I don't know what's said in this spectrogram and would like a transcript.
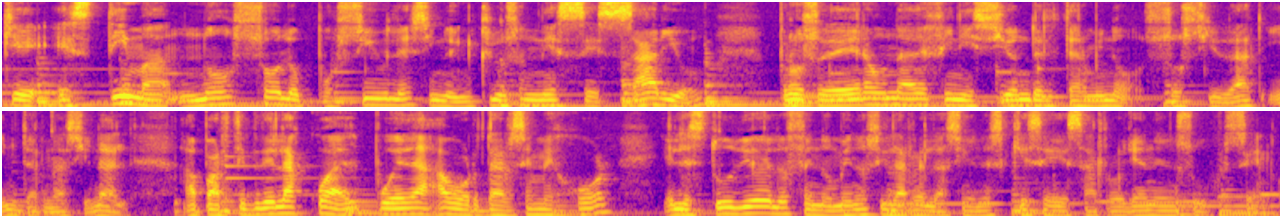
que estima no solo posible, sino incluso necesario proceder a una definición del término sociedad internacional, a partir de la cual pueda abordarse mejor el estudio de los fenómenos y las relaciones que se desarrollan en su seno.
